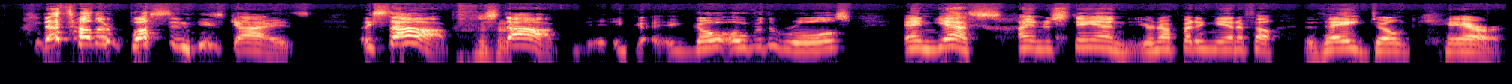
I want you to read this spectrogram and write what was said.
That's how they're busting these guys. Like, stop, stop, go over the rules. And yes, I understand you're not betting the NFL. They don't care.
